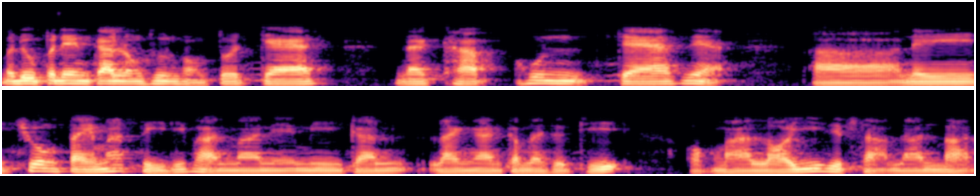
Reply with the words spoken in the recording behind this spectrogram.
มาดูประเด็นการลงทุนของตัวแจ๊สนะครับหุ้นแจ๊สเนี่ยในช่วงไตรมาสสีที่ผ่านมาเนี่ยมีการรายงานกำไรสุทธิออกมา 123 ล้านบาท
